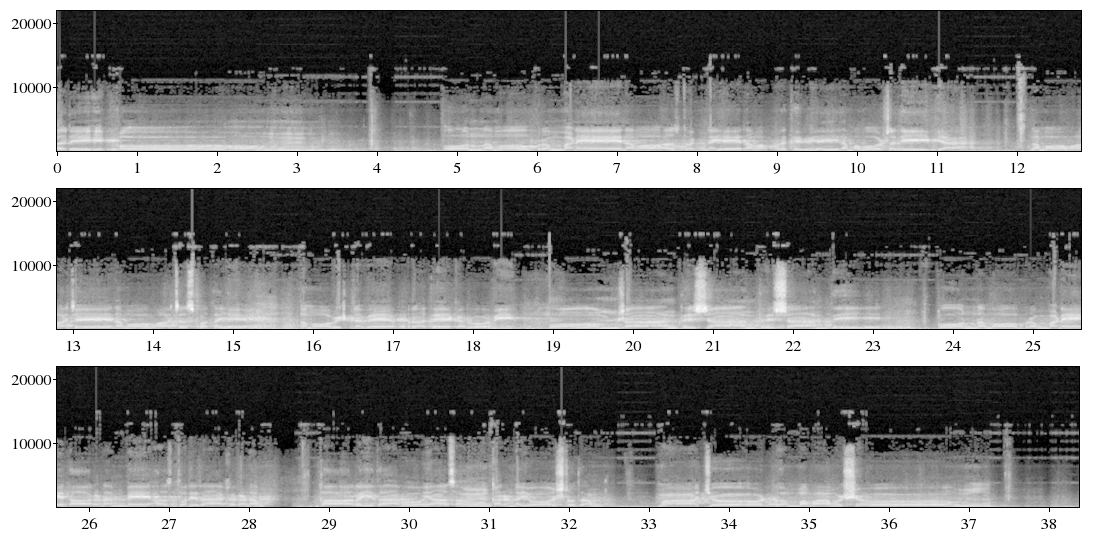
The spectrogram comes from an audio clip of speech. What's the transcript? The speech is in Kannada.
हरिः ॐ नमो ब्रह्मणे नमो अस्त्वग्नये नमः पृथिव्यै नमवोषधीभ्यः नमो वाचे, नमो वाचस्पतये। नमो विष्णवे बृहते करोमि। ॐ शान्तिः शान्तिः शान्तिः। ॐ नमो ब्रह्मणे धारणं मे अस्त्वनिराकरणम् धारयिता भूयासं कर्णयो श्रुतं मा चोड्वं ममामुष्यो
